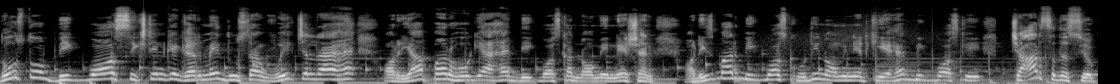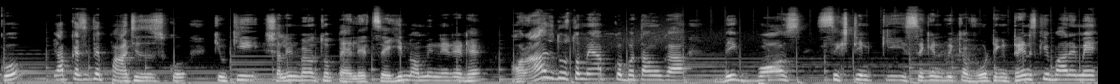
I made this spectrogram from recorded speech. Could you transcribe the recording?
दोस्तों बिग बॉस 16 के घर में दूसरा वीक चल रहा है और यहाँ पर हो गया है बिग बॉस का नॉमिनेशन और इस बार बिग बॉस खुद ही नॉमिनेट किए हैं बिग बॉस के चार सदस्यों को. या आप कह सकते हैं पाँच सदस्यों को, क्योंकि शलिन बनो तो पहले से ही नॉमिनेटेड है. और आज दोस्तों, मैं आपको बताऊँगा बिग बॉस 16 की सेकेंड वीक का वोटिंग ट्रेंड्स के बारे में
